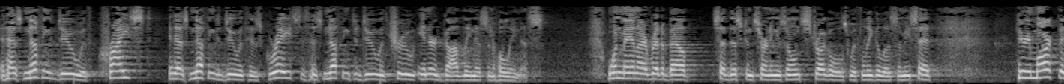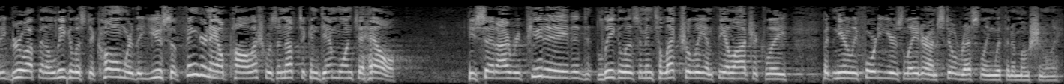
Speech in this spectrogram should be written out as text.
It has nothing to do with Christ. It has nothing to do with His grace. It has nothing to do with true inner godliness and holiness. One man I read about said this concerning his own struggles with legalism. He said, he remarked that he grew up in a legalistic home where the use of fingernail polish was enough to condemn one to hell. He said, I repudiated legalism intellectually and theologically, but nearly 40 years later I'm still wrestling with it emotionally.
